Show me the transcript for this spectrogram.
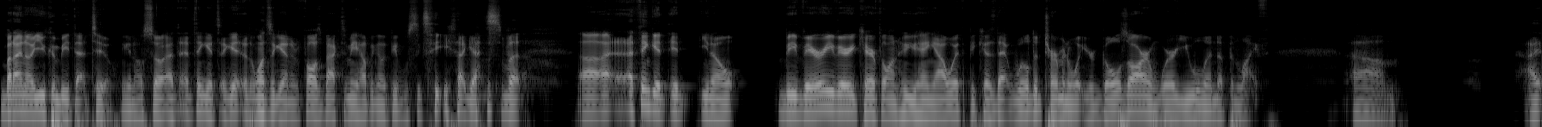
but I know you can beat that too, you know. So I, I think it's again, once again, it falls back to me helping other people succeed, I guess. But uh, I, I think it, it, you know, be very, very careful on who you hang out with because that will determine what your goals are and where you will end up in life. Um, I,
